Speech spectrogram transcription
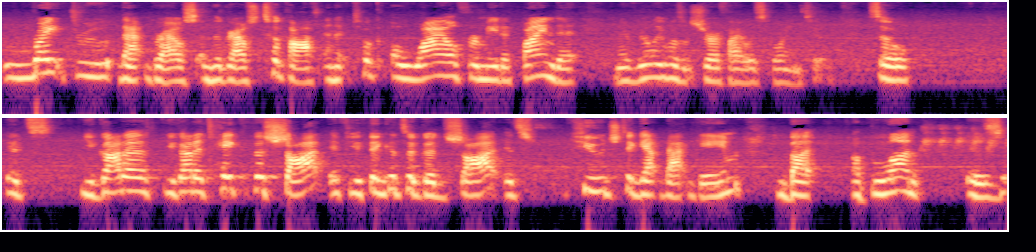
right through that grouse and the grouse took off and it took a while for me to find it and I really wasn't sure if I was going to. So it's you gotta you gotta take the shot if you think it's a good shot. It's huge to get that game, but a blunt is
